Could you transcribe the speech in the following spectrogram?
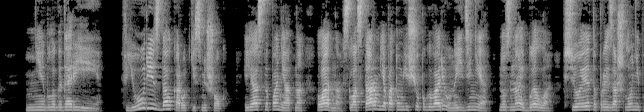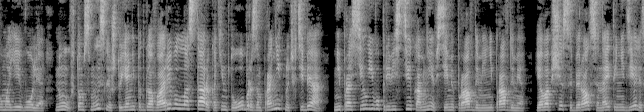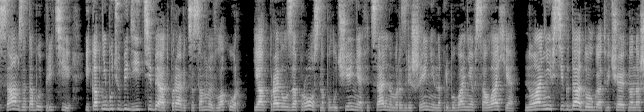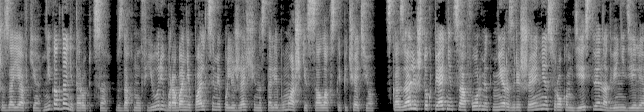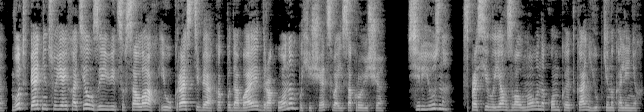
«Не благодари». Фьюри издал короткий смешок. «Ясно, понятно. Ладно, с Ластаром я потом еще поговорю, наедине. Но знай, Белла, все это произошло не по моей воле. Ну, в том смысле, что я не подговаривал Ластара каким-то образом проникнуть в тебя. Не просил его привести ко мне всеми правдами и неправдами. Я вообще собирался на этой неделе сам за тобой прийти и как-нибудь убедить тебя отправиться со мной в Лакор. Я отправил запрос на получение официального разрешения на пребывание в Салахе, но они всегда долго отвечают на наши заявки, никогда не торопятся», — вздохнул Фьюри, барабаня пальцами по лежащей на столе бумажке с салахской печатью. «Сказали, что к пятнице оформят мне разрешение сроком действия на две недели. Вот в пятницу я и хотел заявиться в Салах и украсть тебя, как подобает драконам похищать свои сокровища». «Серьезно?» — спросила я взволнованно, комкая ткань юбки на коленях.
